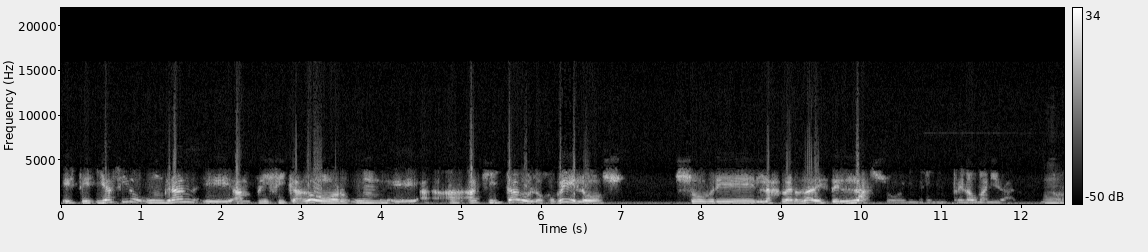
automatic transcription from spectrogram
este, y ha sido un gran eh, amplificador, un, eh, ha, quitado los velos sobre las verdades del lazo entre la humanidad. Mm,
